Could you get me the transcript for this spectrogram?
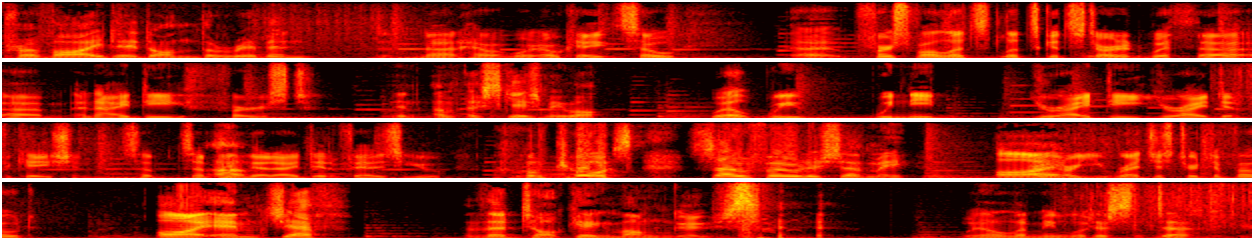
provided on the ribbon. not how it works. Okay, so uh, first of all, let's let's get started with uh, um, an ID first. And, um, excuse me, what? Well, we we need your ID, your identification, some something Oh. that identifies you. Of course, so foolish of me. Are, are you registered to vote? I am Jeff, the talking mongoose. Well, let me look. Just, at the uh, here.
